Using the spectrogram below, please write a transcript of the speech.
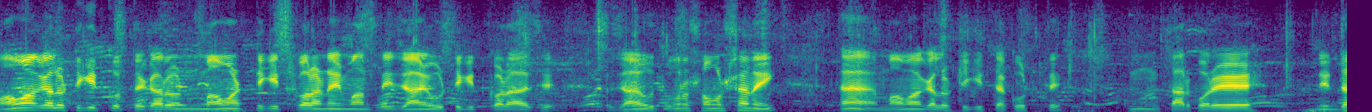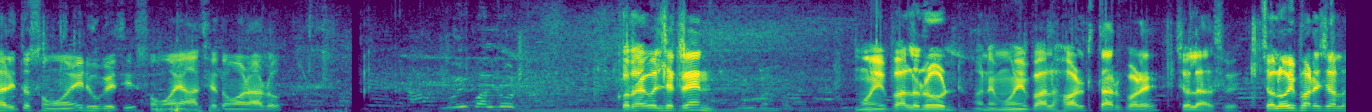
মামা গেল টিকিট করতে, কারণ মামার টিকিট করা নেই মান্থলি, জামাইবাবুর টিকিট করা আছে। জামাইবাবুর তো কোনো সমস্যা নেই। হ্যাঁ মামা গেল টিকিটটা করতে। হুম, তারপরে নির্ধারিত সময়েই ঢুকেছি, সময় আছে তোমার আরও। কোথায় বলছে ট্রেন মহিপাল রোড মানে মহিপাল হল্ট তারপরে চলে আসবে। চলো ওই পারে চলো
